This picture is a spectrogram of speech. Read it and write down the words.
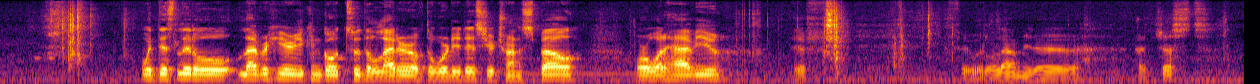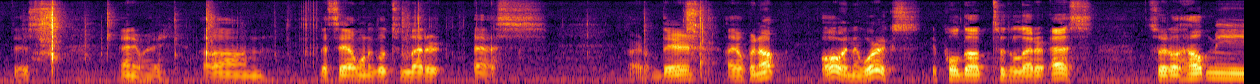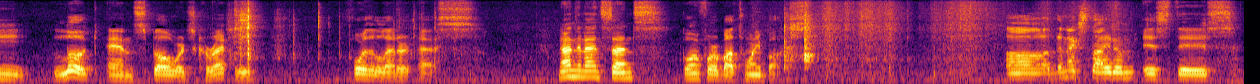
With this little lever here, you can go to the letter of the word it is you're trying to spell or what have you. If, if it would allow me to adjust this. Anyway, um, let's say I want to go to letter S. All right, I'm there. I open up. Oh, and it works. It pulled up to the letter S. So it'll help me look and spell words correctly for the letter S. 99 cents, going for about 20 bucks. Uh, the next item is this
